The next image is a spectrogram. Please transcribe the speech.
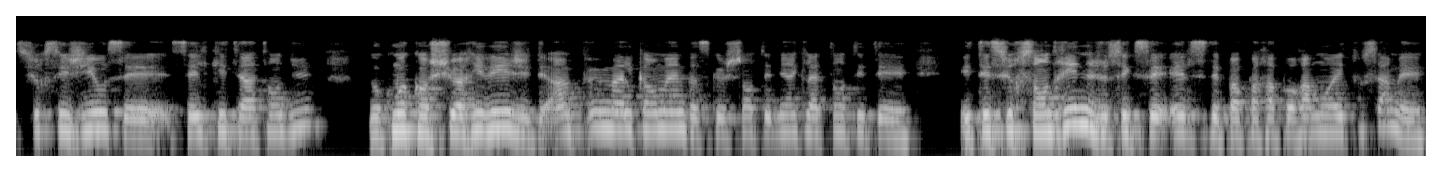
sur ces JO, c'est elle qui était attendue. Donc moi, quand je suis arrivée, j'étais un peu mal quand même, parce que je sentais bien que l'attente était, était sur Sandrine. Je sais que c'est elle, c'était pas par rapport à moi et tout ça, mais,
